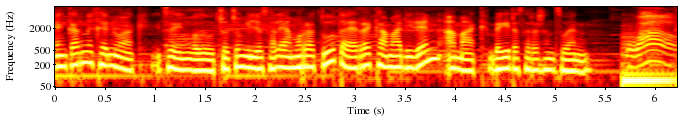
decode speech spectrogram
Enkarni genuak hitz egingo du txotxongilo zale amorratu eta errekamariren amak begira zer esan zuen. Wow!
